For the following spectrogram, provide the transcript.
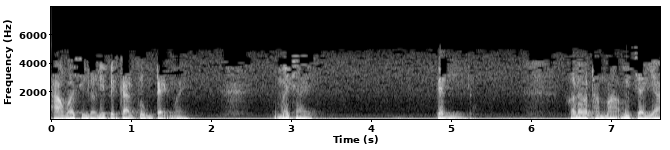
ถามว่าสิ่งเหล่านี้เป็นการปรุงแต่งไหมไม่ใช่ เป็นเขาเรียกว่าธรรมวิจยะ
